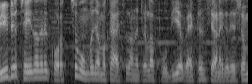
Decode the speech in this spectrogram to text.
വീഡിയോ ചെയ്യുന്നതിന് കുറച്ച് മുമ്പ് നമുക്ക് അയച്ചു തന്നിട്ടുള്ള പുതിയ വേക്കൻസിയാണ് ഏകദേശം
